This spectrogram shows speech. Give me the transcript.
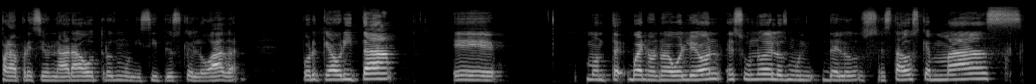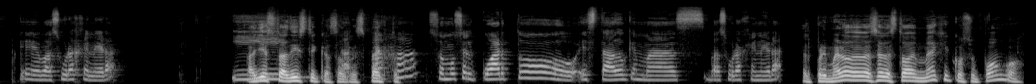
para presionar a otros municipios que lo hagan, porque ahorita, eh, bueno, Nuevo León es uno de los, de los estados que más eh, basura genera. Hay estadísticas al respecto. somos el cuarto estado que más basura genera. El primero debe ser el Estado de México, supongo.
